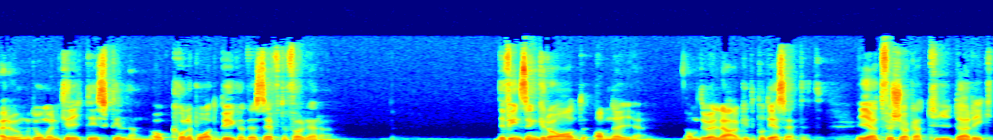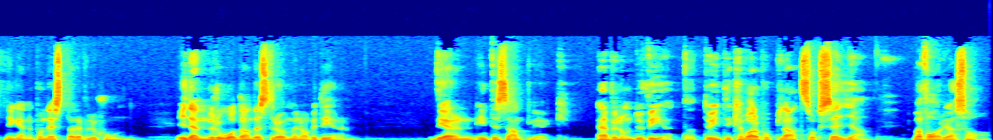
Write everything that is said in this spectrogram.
är ungdomen kritisk till den och håller på att bygga dess efterföljare. Det finns en grad av nöje, om du är lagd på det sättet, i att försöka tyda riktningen på nästa revolution i den rådande strömmen av idéer. Det är en intressant lek, även om du vet att du inte kan vara på plats och säga ”Vad var det jag sa?”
